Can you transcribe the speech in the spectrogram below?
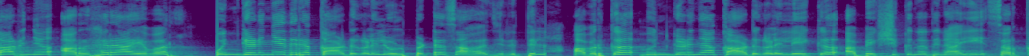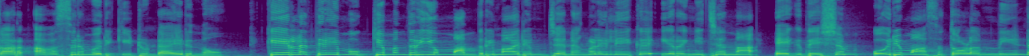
കാർഡിന് അർഹരായവർ മുൻഗണനേതര കാർഡുകളിൽ ഉൾപ്പെട്ട സാഹചര്യത്തിൽ അവർക്ക് മുൻഗണനാ കാർഡുകളിലേക്ക് അപേക്ഷിക്കുന്നതിനായി സർക്കാർ അവസരമൊരുക്കിയിട്ടുണ്ടായിരുന്നു. കേരളത്തിലെ മുഖ്യമന്ത്രിയും മന്ത്രിമാരും ജനങ്ങളിലേക്ക് ഇറങ്ങിച്ചെന്ന ഏകദേശം ഒരു മാസത്തോളം നീണ്ട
